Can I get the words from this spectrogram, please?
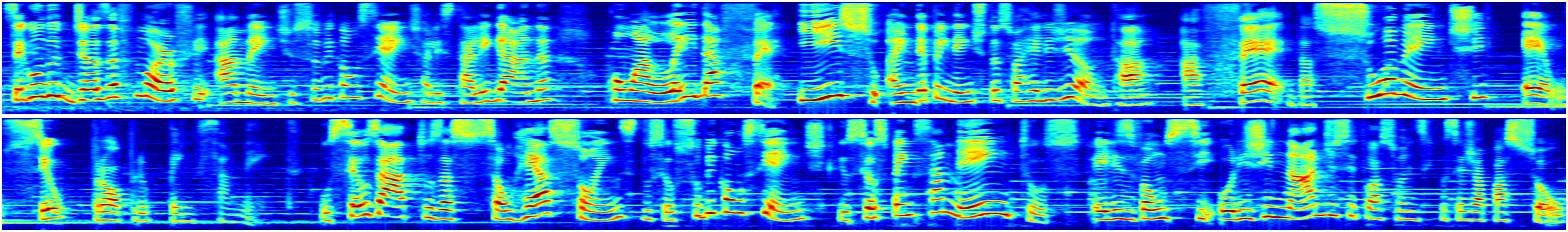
Segundo Joseph Murphy, a mente subconsciente ela está ligada com a lei da fé. E isso é independente da sua religião, tá? A fé da sua mente é o seu próprio pensamento. Os seus atos são reações do seu subconsciente e os seus pensamentos, eles vão se originar de situações que você já passou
